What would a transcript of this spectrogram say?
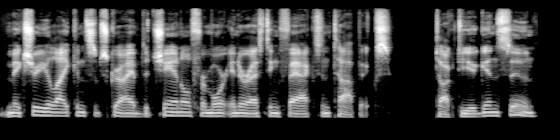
Make sure you like and subscribe the channel for more interesting facts and topics. Talk to you again soon.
